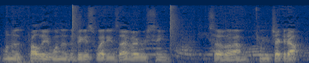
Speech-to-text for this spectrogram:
one of the, probably one of the biggest weddings I've ever seen. So um, come check it out.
